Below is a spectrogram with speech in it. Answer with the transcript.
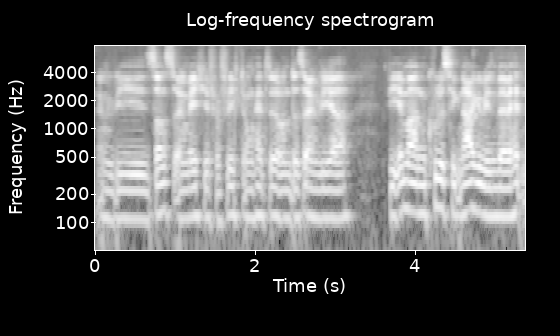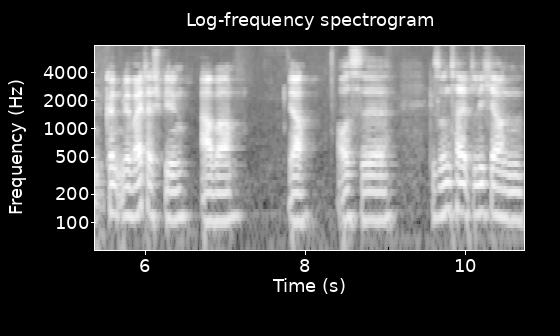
irgendwie sonst irgendwelche Verpflichtungen hätte und das irgendwie ja wie immer ein cooles Signal gewesen wäre, hätten, könnten wir weiterspielen. Aber ja, aus äh, gesundheitlicher und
